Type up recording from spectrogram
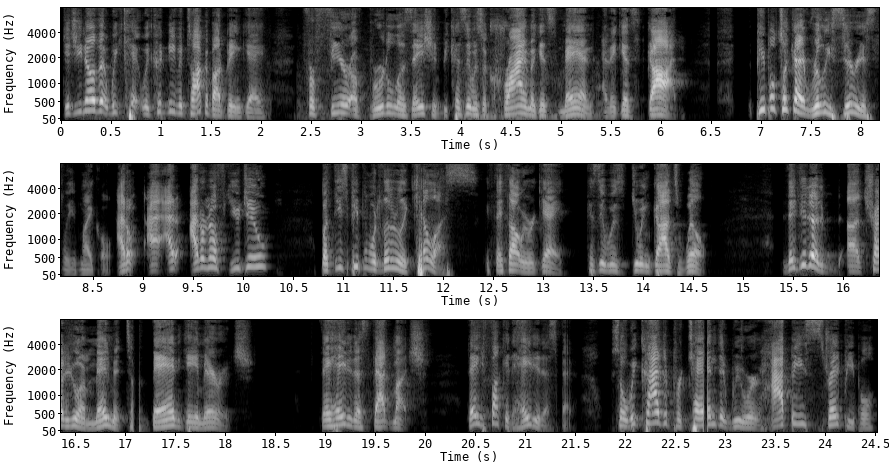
did you know that we can't, we couldn't even talk about being gay for fear of brutalization because it was a crime against man and against God. People took that really seriously, Michael. I don't, I, I don't know if you do, but these people would literally kill us if they thought we were gay because it was doing God's will. They did a uh, try to do an amendment to ban gay marriage. They hated us that much. They fucking hated us, man. So we had to pretend that we were happy straight people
